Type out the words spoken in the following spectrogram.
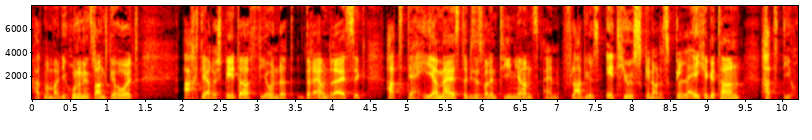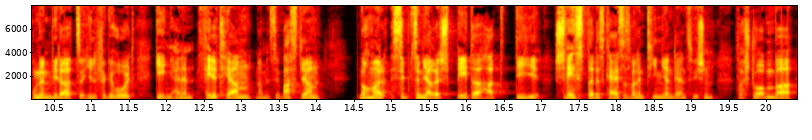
hat man mal die Hunnen ins Land geholt. Acht Jahre später, 433, hat der Heermeister dieses Valentinians, ein Flavius Aetius, genau das gleiche getan, hat die Hunnen wieder zur Hilfe geholt gegen einen Feldherrn namens Sebastian. Nochmal 17 Jahre später hat die Schwester des Kaisers Valentinian, der inzwischen verstorben war,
